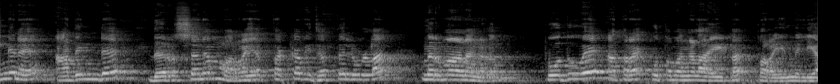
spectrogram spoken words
ഇങ്ങനെ അതിന്റെ ദർശനം മറയത്തക്ക വിധത്തിലുള്ള നിർമ്മാണങ്ങളും പൊതുവെ അത്ര ഉത്തമങ്ങളായിട്ട് പറയുന്നില്ല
